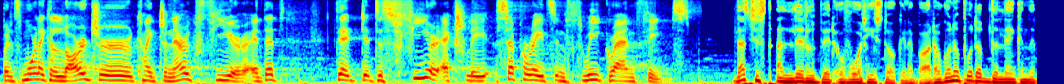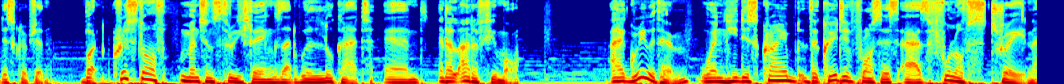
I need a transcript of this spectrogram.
but it's more like a larger kind of generic fear, and that, that, that this fear actually separates in three grand themes. That's just a little bit of what he's talking about. I'm going to put up the link in the description. But Christoph mentions three things that we'll look at, and, and I'll add a few more. I agree with him when he described the creative process as full of strain,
